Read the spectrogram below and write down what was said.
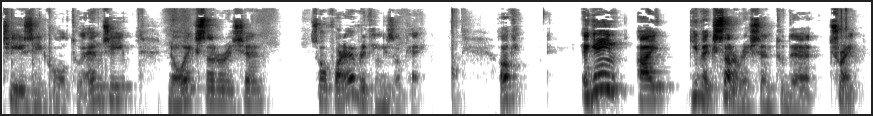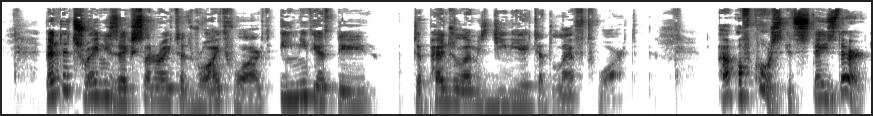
t is equal to mg, no acceleration. So far everything is okay. Okay, again I give acceleration to the train. When the train is accelerated rightward, immediately the pendulum is deviated leftward. Uh, of course, it stays there.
